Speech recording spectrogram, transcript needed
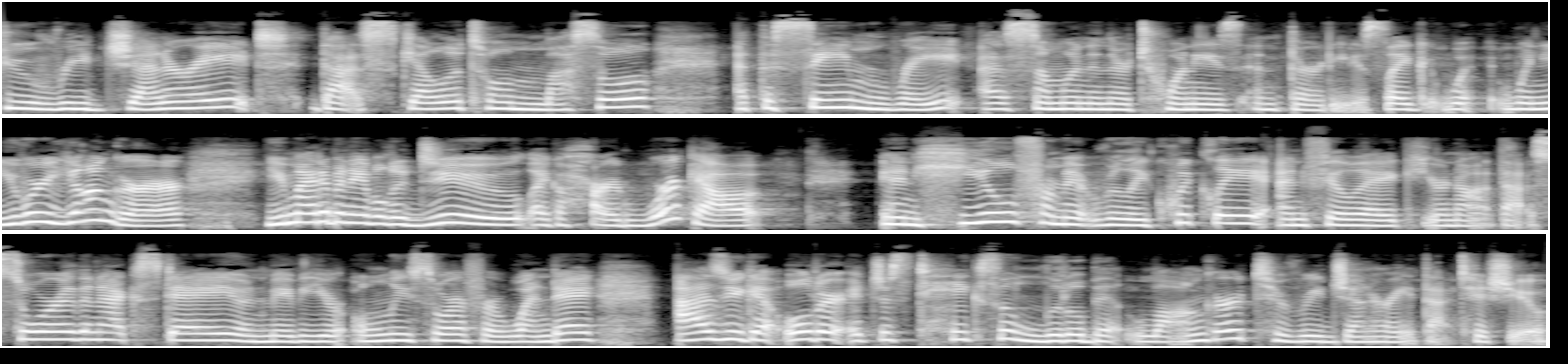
to regenerate that skeletal muscle at the same rate as someone in their 20s and 30s. Like w- when you were younger, you might have been able to do like a hard workout and heal from it really quickly and feel like you're not that sore the next day and maybe you're only sore for one day. As you get older, it just takes a little bit longer to regenerate that tissue.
